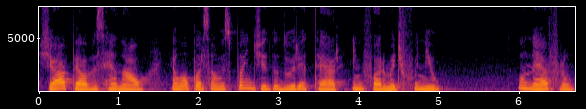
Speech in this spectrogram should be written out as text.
Já a pelvis renal é uma porção expandida do ureter em forma de funil. O néfron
